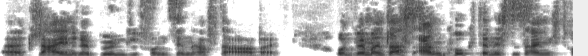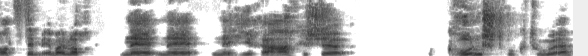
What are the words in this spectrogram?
äh, kleinere Bündel von sinnhafter Arbeit. Und wenn man das anguckt, dann ist es eigentlich trotzdem immer noch eine, eine, eine hierarchische Grundstruktur,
